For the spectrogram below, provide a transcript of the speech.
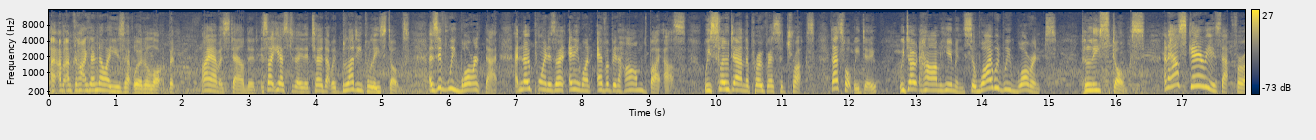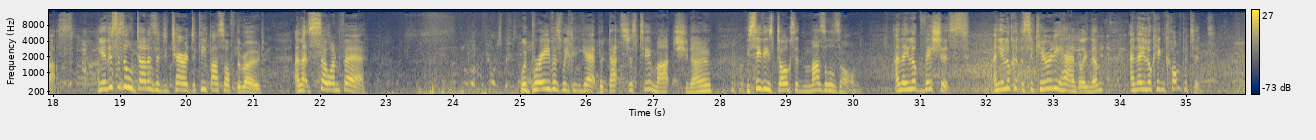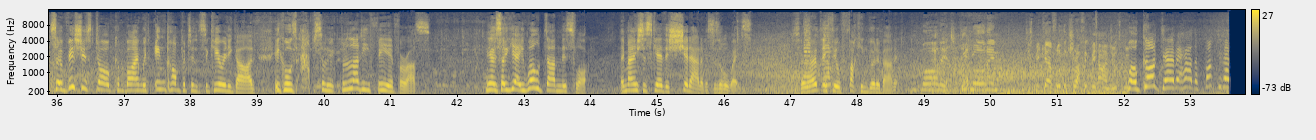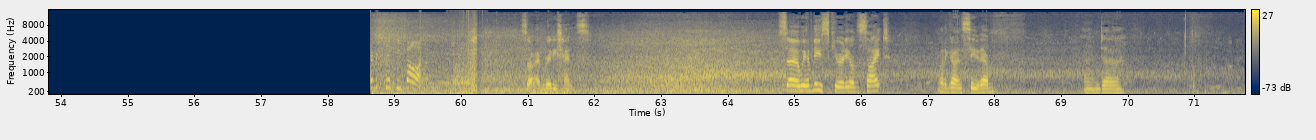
I, I, I know I use that word a lot but I am astounded. It's like yesterday they turned up with bloody police dogs, as if we warrant that. At no point has anyone ever been harmed by us. We slow down the progress of trucks. That's what we do. We don't harm humans. So why would we warrant police dogs? And how scary is that for us? You know, this is all done as a deterrent to keep us off the road. And that's so unfair. We're brave as we can get, but that's just too much, you know? You see these dogs with muzzles on, and they look vicious. And you look at the security handling them, and they look incompetent. So vicious dog combined with incompetent security guard equals absolute bloody fear for us. You know, so yay, well done this lot. They managed to scare the shit out of us as always. So I hope they feel fucking good about it. Good morning. Good morning. Just be careful of the traffic behind you. Well, god damn it, how the fuck did I... 55. Sorry, I'm really tense. So we have new security on site. I'm going to go and see them. And uh,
